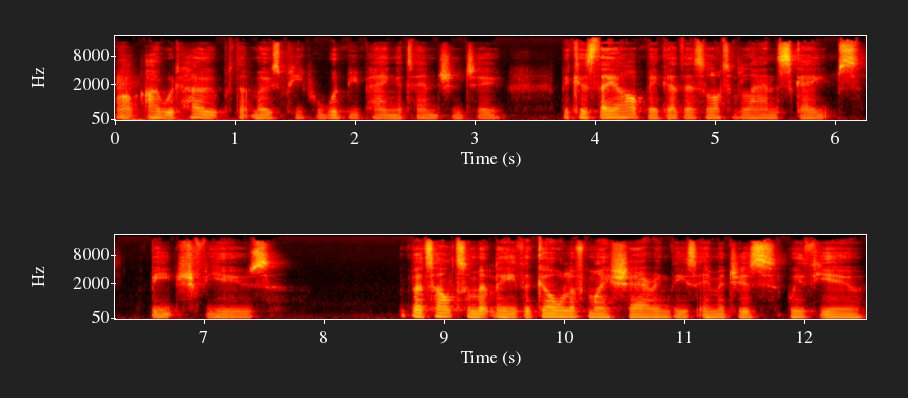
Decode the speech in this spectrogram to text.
well, I would hope that most people would be paying attention to because they are bigger. There's a lot of landscapes, beach views. But ultimately, the goal of my sharing these images with you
